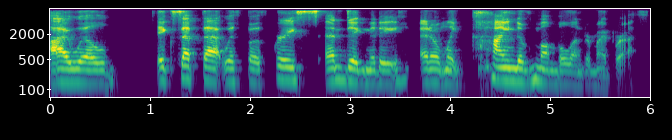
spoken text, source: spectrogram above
I will accept that with both grace and dignity and only kind of mumble under my breath.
